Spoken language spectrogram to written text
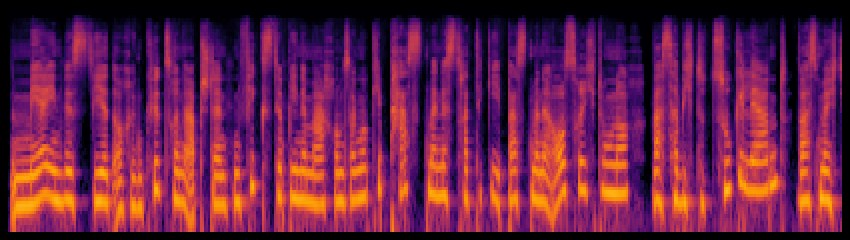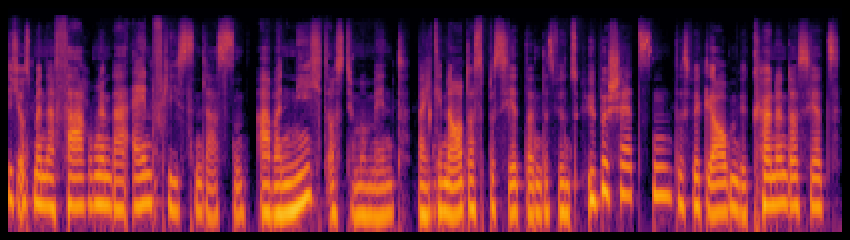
mehr investiert, auch in kürzeren Abständen Fixtermine machen und sagen, okay, passt meine Strategie, passt meine Ausrichtung noch? Was habe ich dazugelernt? Was möchte ich aus meinen Erfahrungen da einfließen lassen? Aber nicht aus dem Moment, weil genau das passiert dann, dass wir uns überschätzen, dass wir glauben, wir können das jetzt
